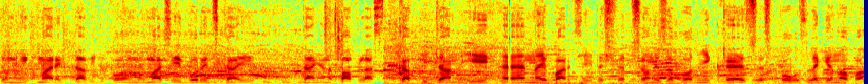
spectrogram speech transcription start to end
Dominik Marek, Dawid Wolny, Maciej Borycka i Danian Pawlas, kapitan i e, najbardziej doświadczony zawodnik e, zespołu z Legionowa.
